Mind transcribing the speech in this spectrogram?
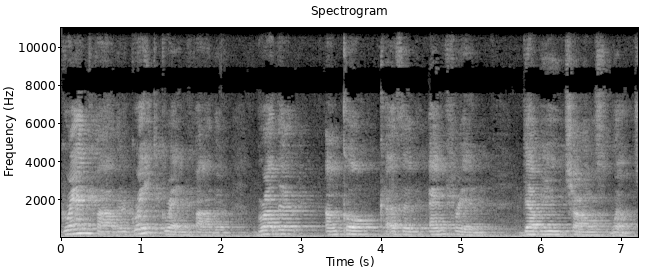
grandfather, great-grandfather, brother, uncle, cousin, and friend, W. Charles Welch.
